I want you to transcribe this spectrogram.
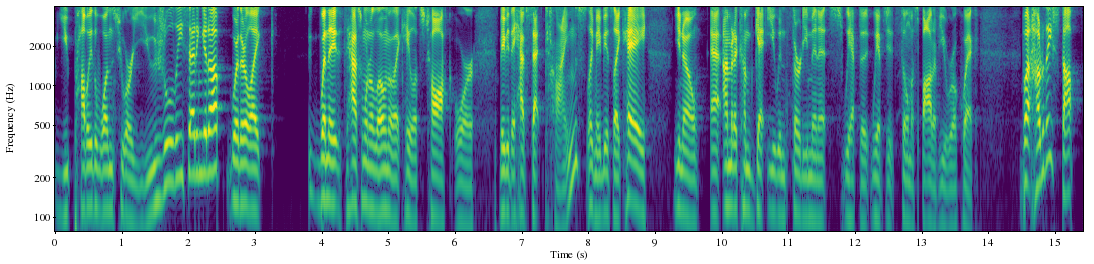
you probably the ones who are usually setting it up, where they're like when they have someone alone, they're like, "Hey, let's talk," or maybe they have set times. Like maybe it's like, "Hey, you know, at, I'm gonna come get you in 30 minutes. We have to we have to film a spot of you real quick." But how do they stop,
